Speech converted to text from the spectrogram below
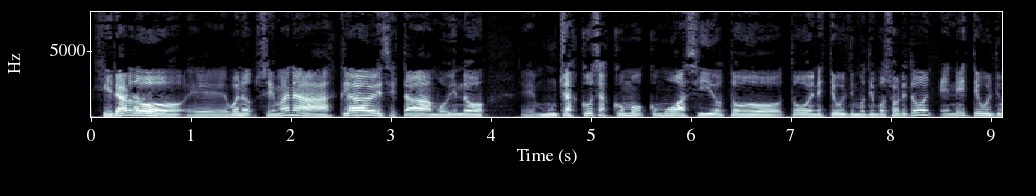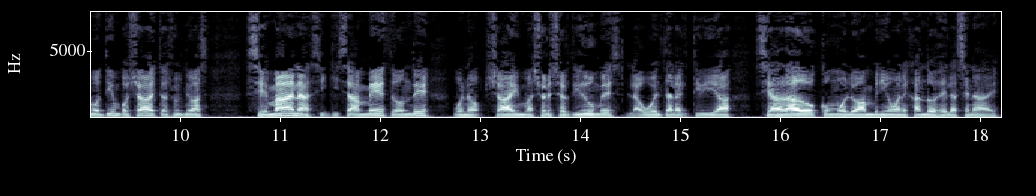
Gerardo, eh, bueno, semanas claves, se está moviendo eh, muchas cosas. ¿Cómo, ¿Cómo ha sido todo, todo en este último tiempo? Sobre todo en este último tiempo ya, estas últimas semanas y quizá mes donde, bueno, ya hay mayores certidumbres, la vuelta a la actividad se ha dado, ¿cómo lo han venido manejando desde la Senade?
